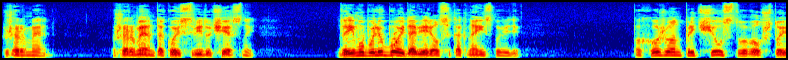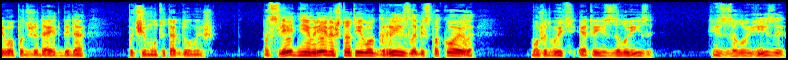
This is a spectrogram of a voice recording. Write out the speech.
Жермен. Жермен такой с виду честный. Да ему бы любой доверился, как на исповеди. Похоже, он предчувствовал, что его поджидает беда. Почему ты так думаешь? Последнее время что-то его грызло, беспокоило. Может быть, это из-за Луизы? Из-за Луизы?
